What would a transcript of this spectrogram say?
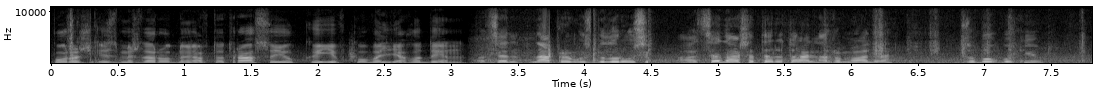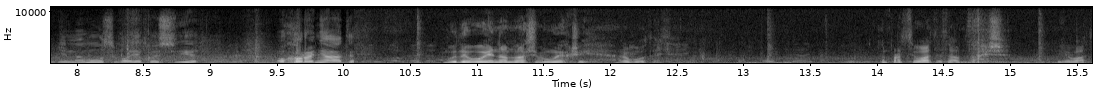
поруч із міжнародною автотрасою Київ-Ковель-Ягодин. Оце напрямок з Білорусі. А це наша територіальна громада з обох боків. І ми мусимо якось її охороняти. Буде воїнам нашим легше працювати. Ну, працювати сам знаєш, воювати.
